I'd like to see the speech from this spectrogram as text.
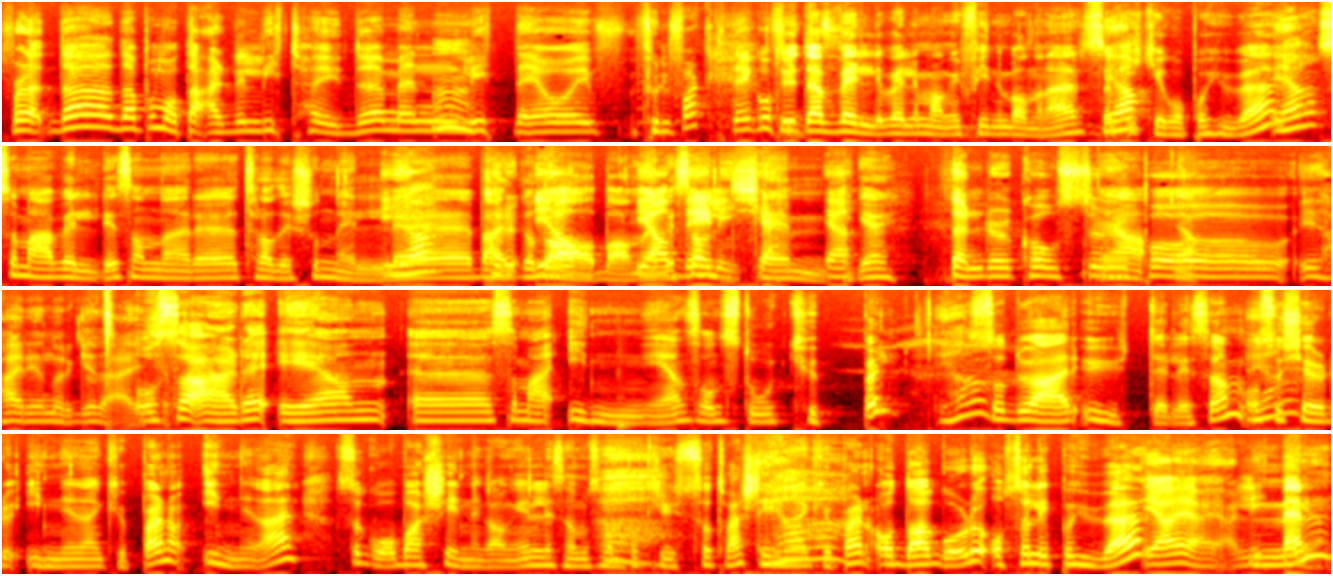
For da, da på en måte er det litt høyde, men litt ned og i full fart. Det går Du, det er veldig veldig mange fine baner her som Ja. ikke går på huet. Ja. Som er veldig sånn der, eh, tradisjonelle berg-og-dal-baner. ja, liksom. det liker jeg. Kjempegøy. Ja. Thunder Coaster Ja, på, ja. her i Norge, det Og så er det en uh, som er inni en sånn stor kuppel. Ja. Så du er ute, liksom, og så kjører du inn i den kuppelen, og inni der så går bare skinnegangen liksom sånn på kryss og tvers inn i den kuppelen. Og da går du også litt på huet, Ja, ja, ja, litt men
